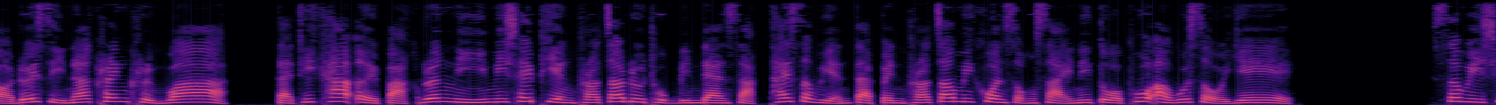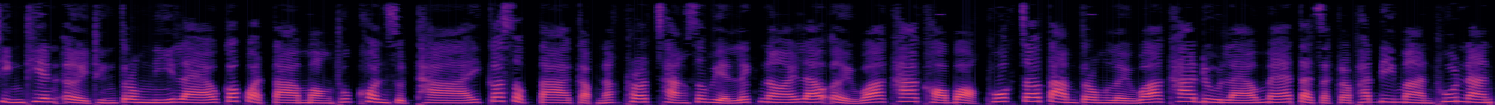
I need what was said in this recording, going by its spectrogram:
ต่อด้วยสีหน้าเคร่งขรึมว่า แต่ที่ข้าเอ่ยปากเรื่องนี้ไมิใช่เพียงเพราะเจ้าดูถูกดินแดนศักดิ์ไทเสวียนแต่เป็นเพราะเจ้ามิควรสงสัยในตัวผู้อาวุโสเย่ สวีชิงเทียนเอ่ยถึงตรงนี้แล้วก็กวาดตามองทุกคนสุดท้าย ก็สบตากับนักพรตช้างเสวียนเล็กน้อยแล้วเอ่ยว่าข้าขอบอกพวกเจ้าตามตรงเลยว่าข้าดูแล้วแม้แต่จักรพรรดิมารผู้นั้น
